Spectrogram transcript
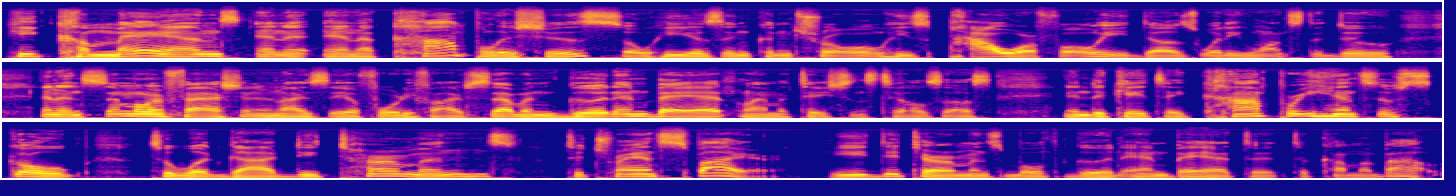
He commands and and accomplishes. So He is in control. He's powerful. He does what He wants to do. And in similar fashion, in Isaiah forty five seven, good and bad, Lamentations tells us, indicates a comprehensive scope to what God determines to transpire. He determines both good and bad to, to come about.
